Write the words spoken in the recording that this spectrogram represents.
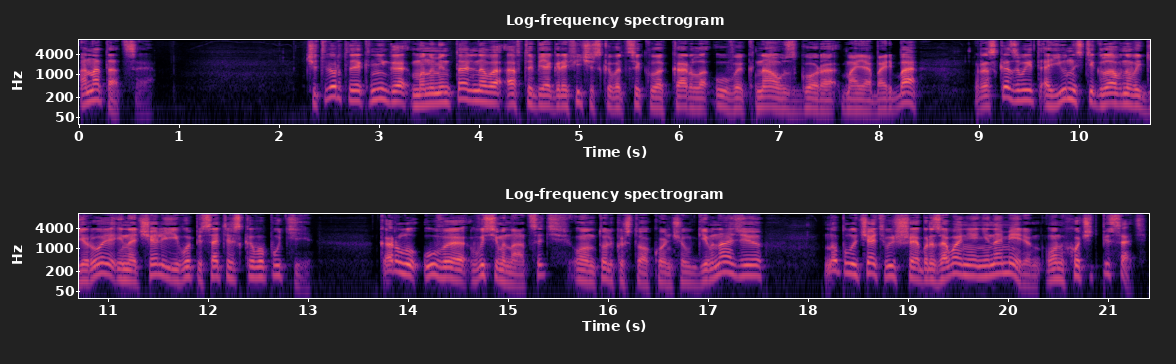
Аннотация. Четвертая книга монументального автобиографического цикла Карла Уве Кнаусгора «Моя борьба» рассказывает о юности главного героя и начале его писательского пути. Карлу Уве 18, он только что окончил гимназию, но получать высшее образование не намерен, он хочет писать.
